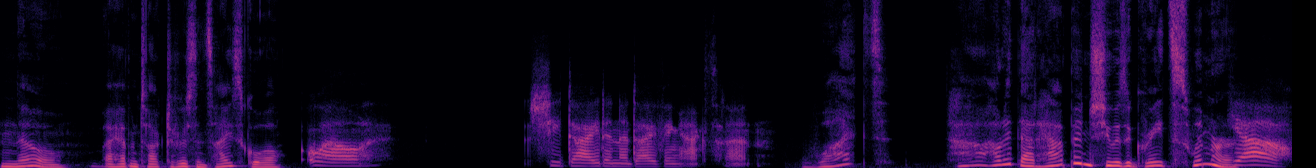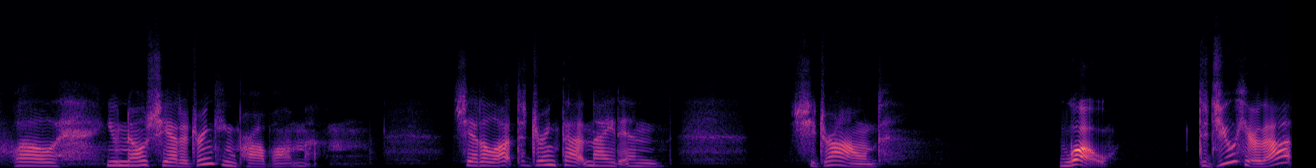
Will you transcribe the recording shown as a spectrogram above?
No, I haven't talked to her since high school. Well, she died in a diving accident. What? How, how did that happen? She was a great swimmer. Yeah, well, you know she had a drinking problem. She had a lot to drink that night and she drowned. Whoa! Did you hear that?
